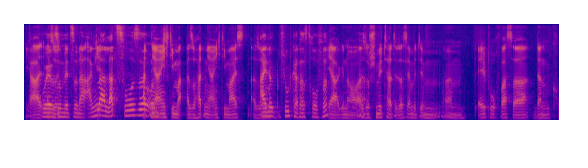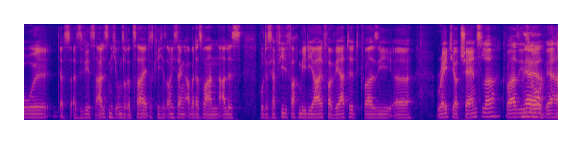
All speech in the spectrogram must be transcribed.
Ja, Wo er also so mit so einer Angler-Latzhose hatten und ja eigentlich die, also hatten ja eigentlich die meisten, also eine Flutkatastrophe. Ja, genau. Also Schmidt hatte das ja mit dem ähm, Elbhochwasser, dann Kohl, das, also jetzt alles nicht unsere Zeit, das kriege ich jetzt auch nicht sagen, aber das waren alles, wurde das ja vielfach medial verwertet, quasi äh, Rate Your Chancellor, quasi Ja, so. ja. Wer, hat,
